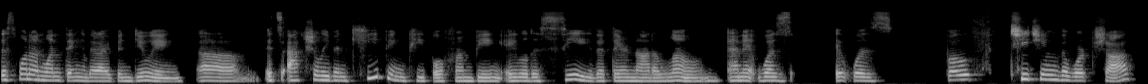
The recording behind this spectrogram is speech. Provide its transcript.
this one-on-one thing that I've been doing, um, it's actually been keeping people from being able to see that they're not alone. And it was, it was both teaching the workshop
